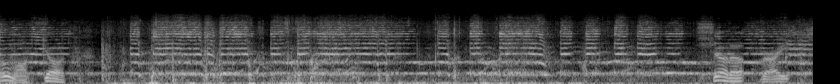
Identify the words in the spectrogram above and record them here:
Oh my god. Shut up, brakes.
